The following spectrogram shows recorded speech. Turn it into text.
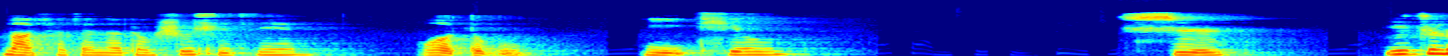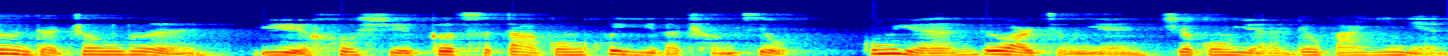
老小娟的读书时间，我读，你听。十，一致论的争论与后续各次大公会议的成就。公元六二九年至公元六八一年，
